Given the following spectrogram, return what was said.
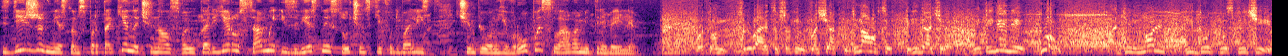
Здесь же в местном «Спартаке» начинал свою карьеру самый известный сочинский футболист, чемпион Европы Слава Митревели. Вот он врывается в штрафную площадку динамовцев. Передача Митревели. Гол. 1-0 идут москвичи.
